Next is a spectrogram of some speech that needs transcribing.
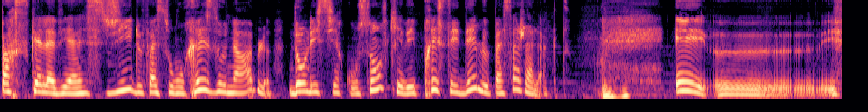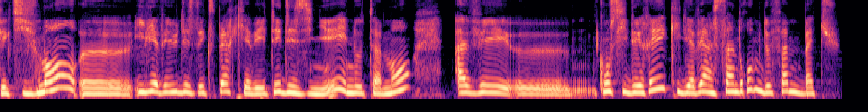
parce qu'elle avait agi de façon raisonnable dans les circonstances qui avaient précédé le passage à l'acte. Et euh, effectivement, euh, il y avait eu des experts qui avaient été désignés et notamment avaient euh, considéré qu'il y avait un syndrome de femme battue.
